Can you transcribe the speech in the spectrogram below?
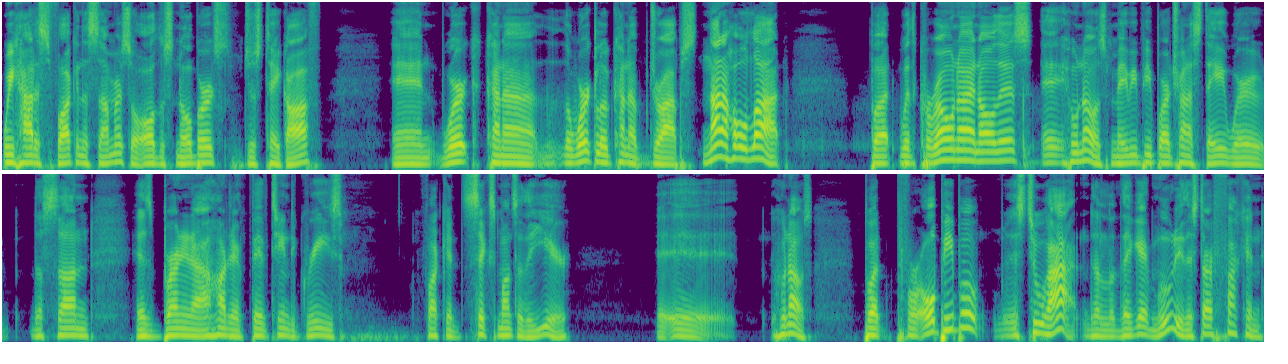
we hot as fuck in the summer, so all the snowbirds just take off, and work kind of the workload kind of drops. Not a whole lot, but with Corona and all this, eh, who knows? Maybe people are trying to stay where the sun is burning at 115 degrees fucking six months of the year. It, who knows? But for old people, it's too hot. They get moody. They start fucking,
